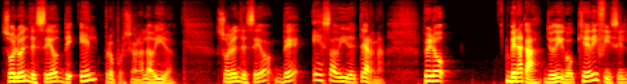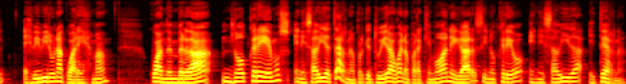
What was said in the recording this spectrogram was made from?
Solo el deseo de Él proporciona la vida. Solo el deseo de esa vida eterna. Pero ven acá, yo digo, qué difícil es vivir una cuaresma cuando en verdad no creemos en esa vida eterna, porque tú dirás, bueno, ¿para qué me voy a negar si no creo en esa vida eterna?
